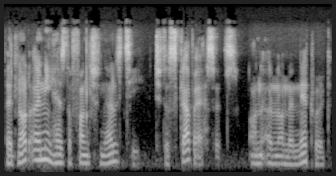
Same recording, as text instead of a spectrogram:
that not only has the functionality to discover assets on, on a network,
